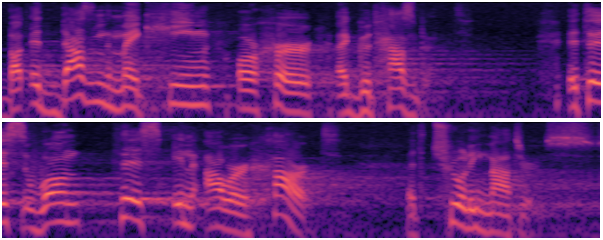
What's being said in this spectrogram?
but it doesn't make him or her a good husband. It is what is in our heart that truly matters.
